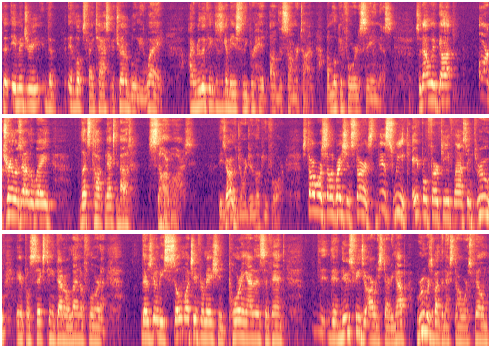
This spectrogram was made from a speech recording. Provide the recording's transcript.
The imagery, the it looks fantastic. The trailer blew me away. I really think this is going to be a sleeper hit of the summertime. I'm looking forward to seeing this. So now we've got our trailers out of the way. Let's talk next about Star Wars. These are the droids you're looking for. Star Wars Celebration starts this week, April 13th, lasting through April 16th down in Orlando, Florida. There's going to be so much information pouring out of this event. The, the news feeds are already starting up. Rumors about the next Star Wars film.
